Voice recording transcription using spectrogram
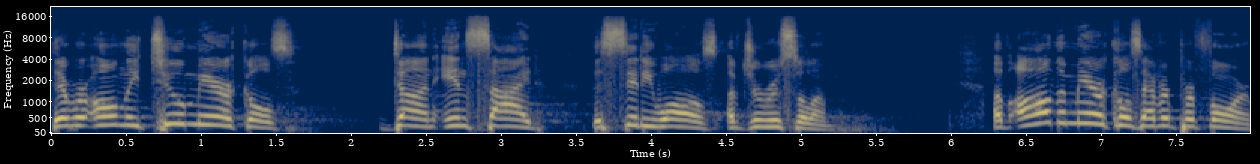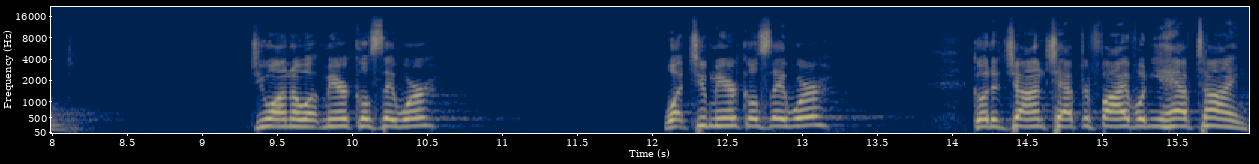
there were only two miracles done inside the city walls of Jerusalem. Of all the miracles ever performed, do you want to know what miracles they were? What two miracles they were? Go to John chapter 5 when you have time.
